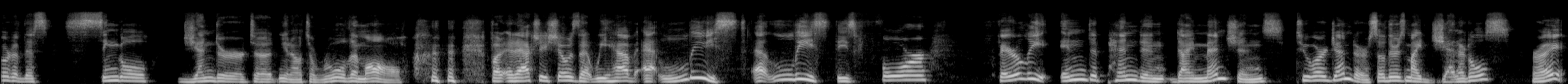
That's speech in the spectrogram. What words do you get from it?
of this single gender to you know to rule them all but it actually shows that we have at least at least these four fairly independent dimensions to our gender. So there's my genitals right?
